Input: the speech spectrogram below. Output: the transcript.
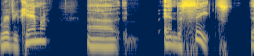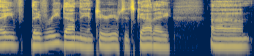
rear view camera. Uh, and the seats, they've they've redone the interiors. It's got a um,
